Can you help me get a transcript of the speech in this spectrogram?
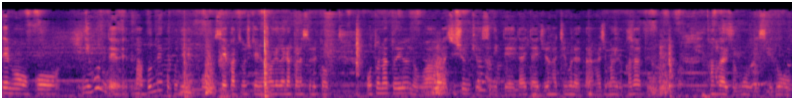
でもこう日本で、まあ、文明国でこう生活をしている我々からすると大人というのは、思春期を過ぎて大体18ぐらいから始まるのかなというふうに考えると思うんですけど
